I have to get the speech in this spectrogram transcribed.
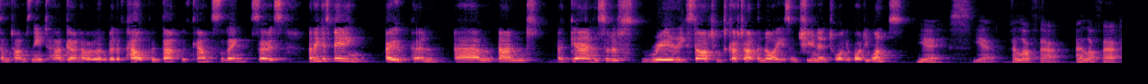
sometimes need to ha- go and have a little bit of help with that with counselling. So it's I think it's being open um, and again, sort of really starting to cut out the noise and tune into what your body wants. Yes, yeah, I love that. I love that.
